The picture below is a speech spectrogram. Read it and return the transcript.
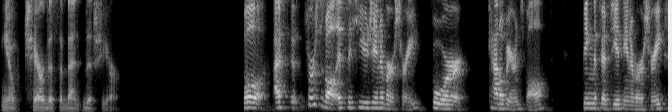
you know chair this event this year well I, first of all it's a huge anniversary for cattle barons ball being the 50th anniversary.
